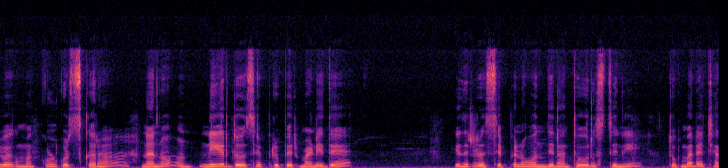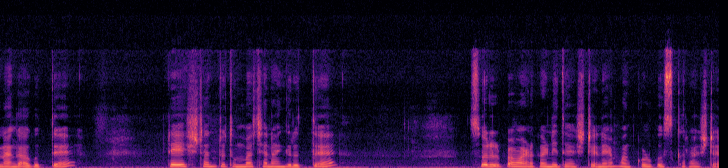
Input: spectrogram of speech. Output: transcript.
ಇವಾಗ ಮಕ್ಕಳಿಗೋಸ್ಕರ ನಾನು ನೀರು ದೋಸೆ ಪ್ರಿಪೇರ್ ಮಾಡಿದೆ ಇದರ ರೆಸಿಪಿನೂ ಒಂದಿನ ತೋರಿಸ್ತೀನಿ. ತುಂಬಾ ಚೆನ್ನಾಗಾಗುತ್ತೆ. ಟೇಸ್ಟ್ ಅಂತೂ ತುಂಬ ಚೆನ್ನಾಗಿರುತ್ತೆ. ಸ್ವಲ್ಪ ಮಾಡ್ಕೊಂಡಿದ್ದೆ ಅಷ್ಟೇ ಮಕ್ಕಳಿಗೋಸ್ಕರ ಅಷ್ಟೇ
